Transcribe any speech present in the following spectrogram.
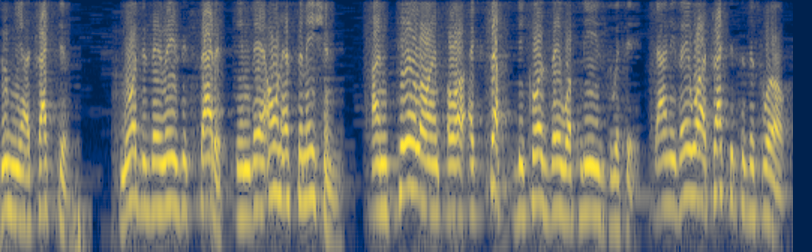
dunya attractive, nor did they raise its status in their own estimation until or, or except because they were pleased with it. Yani they were attracted to this world,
